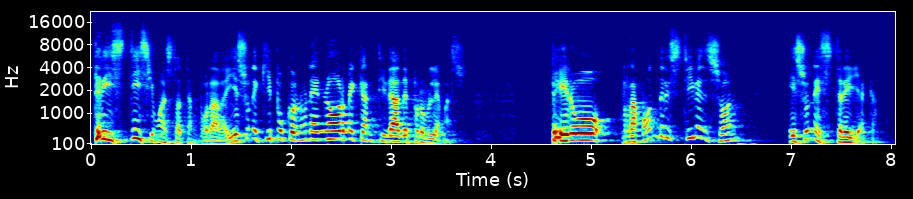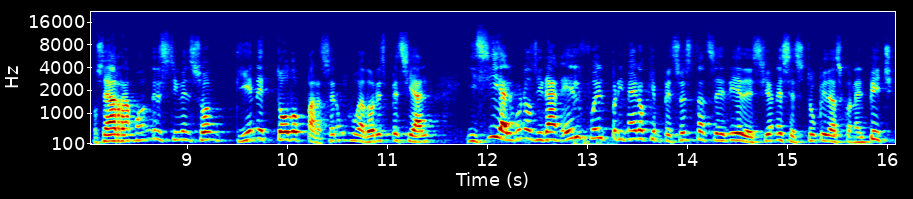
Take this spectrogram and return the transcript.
Tristísimo esta temporada. Y es un equipo con una enorme cantidad de problemas. Pero Ramondre Stevenson es una estrella acá. O sea, Ramondre Stevenson tiene todo para ser un jugador especial Y sí, algunos dirán, él fue el primero que empezó esta serie de decisiones estúpidas con el pitch.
